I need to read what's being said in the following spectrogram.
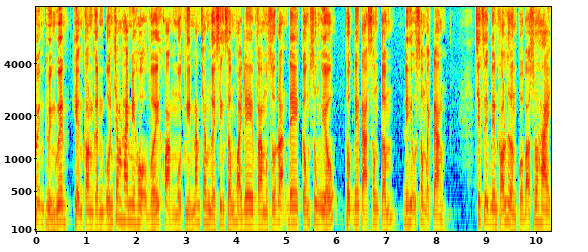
Huyện Thủy Nguyên hiện còn gần 420 hộ với khoảng 1.500 người sinh sống ngoài đê và một số đoạn đê cống sung yếu thuộc đê tả sông Cấm, đê hữu sông Bạch Đằng. Trước diễn biến khó lường của bão số 2,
